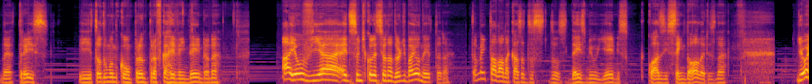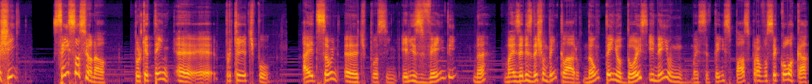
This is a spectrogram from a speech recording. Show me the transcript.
né? 3. E todo mundo comprando pra ficar revendendo, né? Aí eu vi a edição de colecionador de Bayonetta, né? Também tá lá na casa dos, dos 10 mil ienes, quase 100 dólares, né? E eu achei sensacional. Porque tem. É, é, porque, tipo, a edição, é, tipo assim, eles vendem, né? Mas eles deixam bem claro, não tem o 2 e nem um, mas você tem espaço para você colocar.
